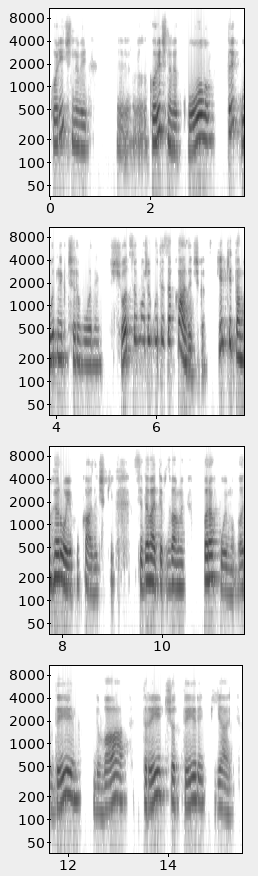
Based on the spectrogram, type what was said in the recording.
коричневий, е, коричневе коло, трикутник червоний. Що це може бути за казочка? Скільки там героїв у казочці? Давайте з вами порахуємо. Один, два, три, чотири, п'ять.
